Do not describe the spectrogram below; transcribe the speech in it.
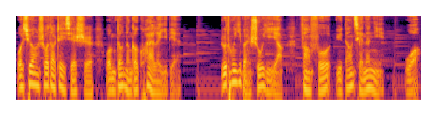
我希望说到这些时，我们都能够快乐一点，如同一本书一样，仿佛与当前的你。我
